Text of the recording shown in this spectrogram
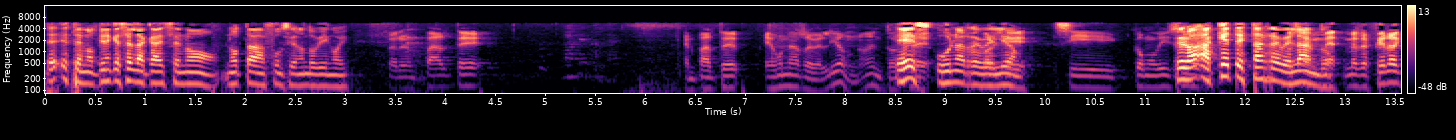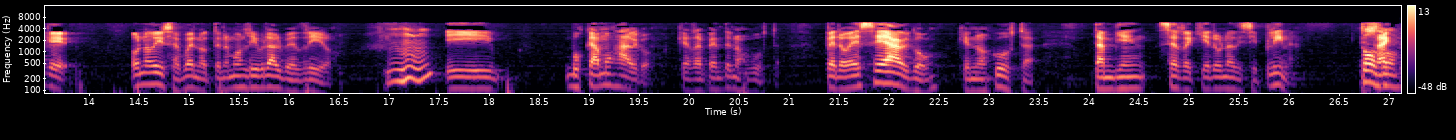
E, este no tiene que ser de acá, ese no, no está funcionando bien hoy. Pero en parte, en parte es una rebelión, ¿no? Entonces, es una rebelión. Si, como dice, Pero ¿a qué te estás rebelando? me, refiero a que uno dice, bueno, tenemos libre albedrío y buscamos algo que de repente nos gusta. Pero ese algo que nos gusta, también se requiere una disciplina. Todo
